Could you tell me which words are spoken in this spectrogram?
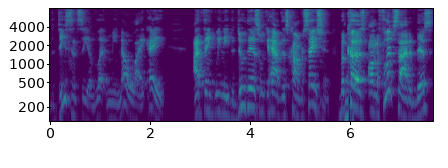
the decency of letting me know, like, hey, I think we need to do this. We can have this conversation. Because on the flip side of this,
